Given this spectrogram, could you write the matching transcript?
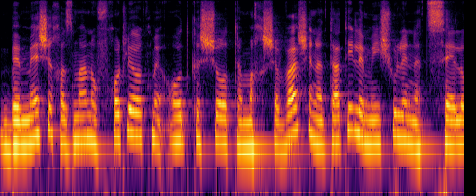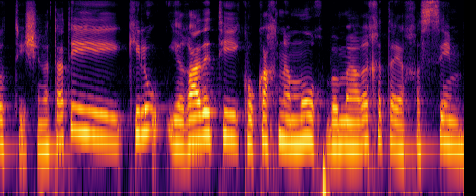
במשך הזמן הופכות להיות מאוד קשות. המחשבה שנתתי למישהו לנצל אותי, שנתתי, כאילו ירדתי כל כך נמוך במערכת היחסים.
